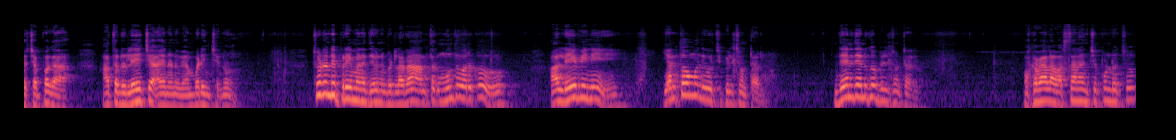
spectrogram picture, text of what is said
చెప్పగా అతడు లేచి ఆయనను వెంబడించెను. చూడండి ప్రియమైన దేవుని బిడ్డలారా అంతకు ముందు వరకు ఆ లేవిని ఎంతోమంది వచ్చి పిలుచుంటారు. దేని దేనికో పిలుచుంటారు. ఒకవేళ వస్తానని చెప్పుండొచ్చు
